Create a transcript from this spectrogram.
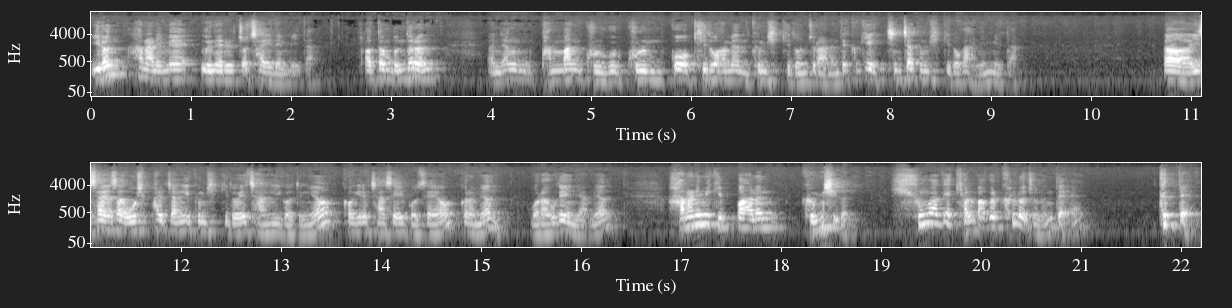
이런 하나님의 은혜를 쫓아야 됩니다. 어떤 분들은 그냥 굶고, 굶고 기도하면 금식 기도인 줄 아는데 그게 진짜 금식 기도가 아닙니다. 어, 이사야서 58장이 금식 기도의 장이거든요. 거기를 자세히 보세요. 그러면 뭐라고 되어 있냐면 하나님이 기뻐하는 금식은 흉하게 결박을 클러주는데 그때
